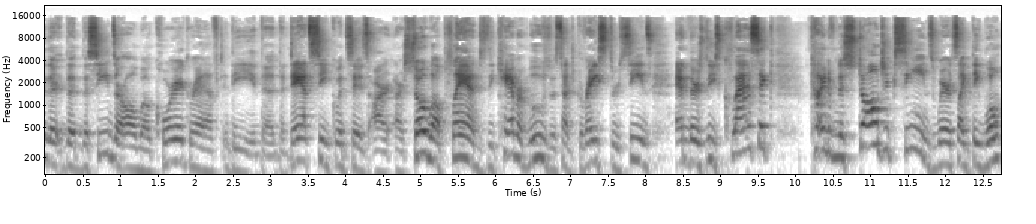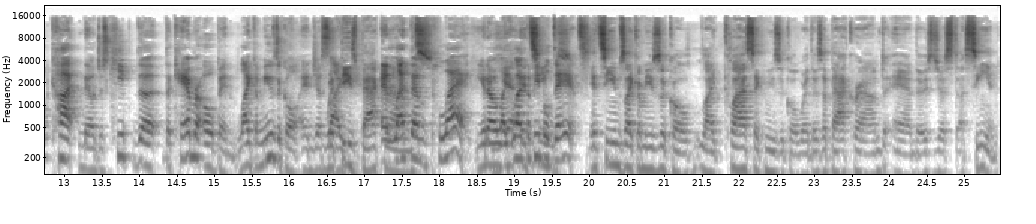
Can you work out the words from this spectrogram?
the, the the scenes are all well choreographed. The, the the dance sequences are are so well planned. The camera moves with such grace through scenes, and there's these classic kind of nostalgic scenes where it's like they won't cut and they'll just keep the the camera open like a musical and just With like these and let them play you know like Yeah, let the people seems- dance It seems like a musical, like classic musical, where there's a background and there's just a scene.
